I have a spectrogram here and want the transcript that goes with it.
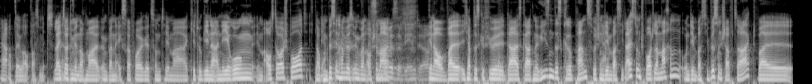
Ja. ob da überhaupt was mit. Vielleicht äh, sollten wir so- noch mal irgendwann eine extra Folge zum Thema ketogene Ernährung im Ausdauersport. Ich glaube, Ja. ein bisschen haben wir es irgendwann auch schon haben mal. wir es erwähnt, ja. Genau, weil ich habe das Gefühl, da ist gerade eine riesen Diskrepanz zwischen Ja. dem, was die Leistungssportler machen und dem, was die Wissenschaft sagt, weil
